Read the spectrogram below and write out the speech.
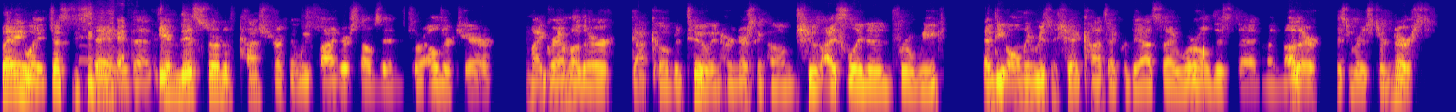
But anyway, just to say yeah. that in this sort of construct that we find ourselves in for elder care, my grandmother got COVID too in her nursing home. She was isolated for a week. And the only reason she had contact with the outside world is that my mother is a registered nurse.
